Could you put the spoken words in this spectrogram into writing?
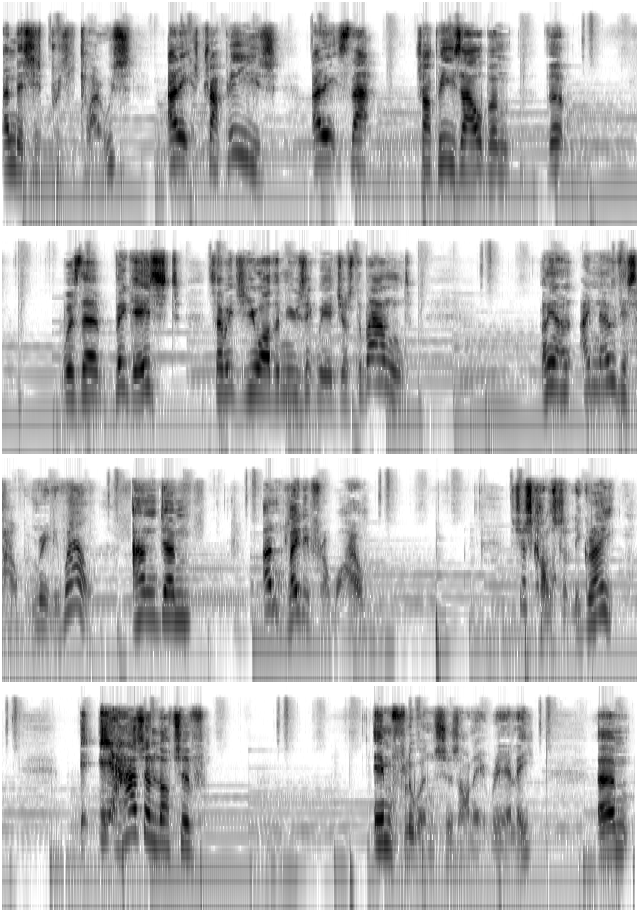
And this is pretty close. And it's Trapeze. And it's that Trapeze album that was their biggest. So it's You Are the Music, We Are Just the Band. I mean, I, I know this album really well. And um, hadn't played it for a while. It's just constantly great. It, it has a lot of influences on it, really. Um,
